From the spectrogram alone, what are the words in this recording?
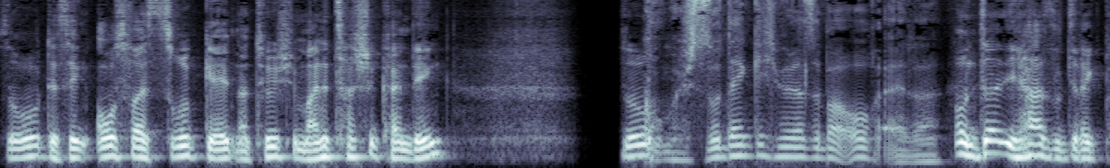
So, deswegen Ausweis zurück, Geld natürlich in meine Tasche, kein Ding. So. Komisch, so denke ich mir das aber auch, Alter. Und da, ja, so direkt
